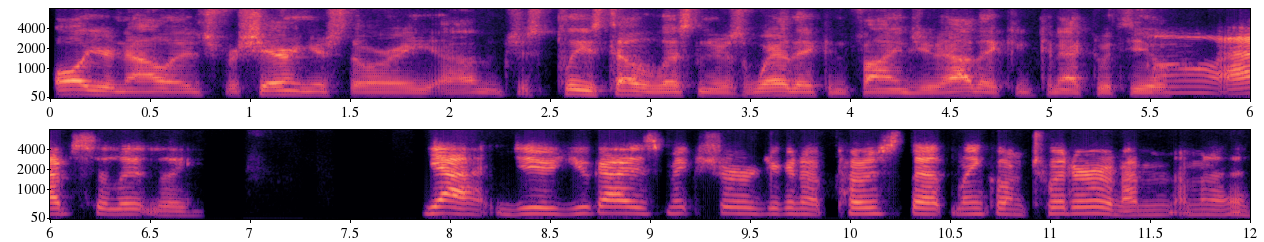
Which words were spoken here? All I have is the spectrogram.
all your knowledge, for sharing your story. Um, just please tell the listeners where they can find you, how they can connect with you. Oh, absolutely. Yeah, you you guys make sure you're gonna post that link on Twitter, and I'm I'm gonna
